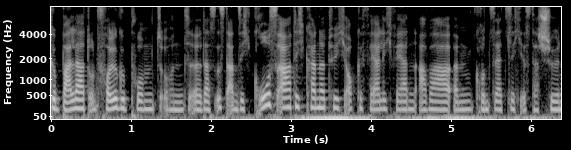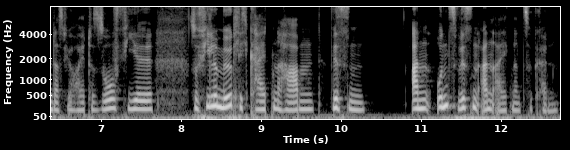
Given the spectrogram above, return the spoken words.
geballert und vollgepumpt. Und äh, das ist an sich großartig, kann natürlich auch gefährlich werden, aber ähm, grundsätzlich ist das schön, dass wir heute so viel so viele Möglichkeiten haben, Wissen an uns Wissen aneignen zu können.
